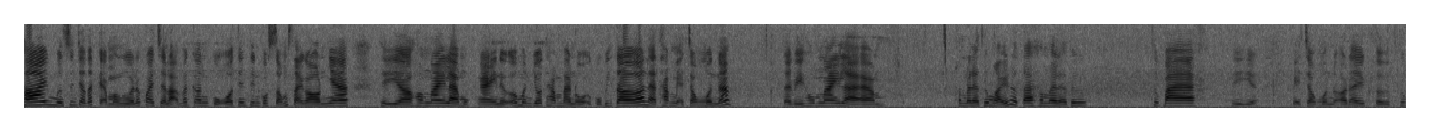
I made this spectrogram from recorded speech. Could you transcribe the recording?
Hi, mình xin chào tất cả mọi người đã quay trở lại với kênh của Tiên Tin Cuộc Sống Sài Gòn nha. Thì uh, hôm nay là một ngày nữa mình vô thăm bà nội của Peter á, là thăm mẹ chồng mình á. Tại vì hôm nay là à, hôm nay là thứ mấy rồi ta? Hôm nay là thứ thứ ba. Thì à, mẹ chồng mình ở đây từ thứ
